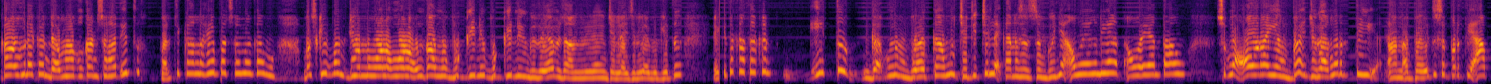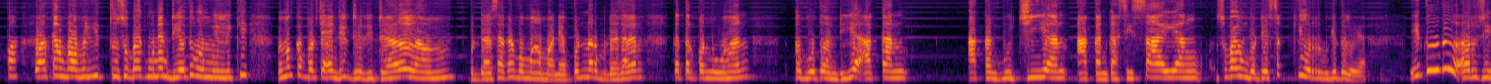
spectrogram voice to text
kalau mereka tidak melakukan sholat itu berarti kalah hebat sama kamu. Meskipun dia mengolok-olok kamu begini begini gitu ya misalnya yang jelek-jelek begitu ya kita katakan itu nggak membuat kamu jadi jelek karena sesungguhnya Allah yang lihat Allah yang tahu. Semua orang yang baik juga ngerti anak baik itu seperti apa. Buatkan profil itu supaya kemudian dia itu memiliki memang kepercayaan diri dari dalam. Berdasarkan pemahaman yang benar berdasarkan keterpenuhan kebutuhan dia akan akan pujian, akan kasih sayang supaya membuat dia secure begitu loh ya. Itu itu harus di,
